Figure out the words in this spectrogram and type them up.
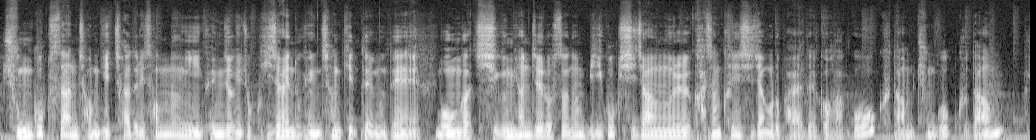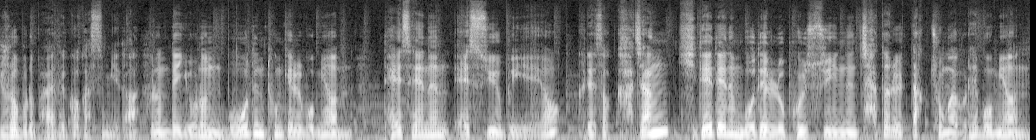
중국산 전기차들이 성능이 굉장히 좋고 디자인도 괜찮기 때문에 뭔가 지금 현재로서는 미국 시장을 가장 큰 시장으로 봐야 될 것 같고 그 다음 중국, 그 다음 유럽으로 봐야 될 것 같습니다. 그런데 이런 모든 통계를 보면 대세는 SUV예요. 그래서 가장 기대되는 모델로 볼 수 있는 차들을 딱 종합을 해보면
